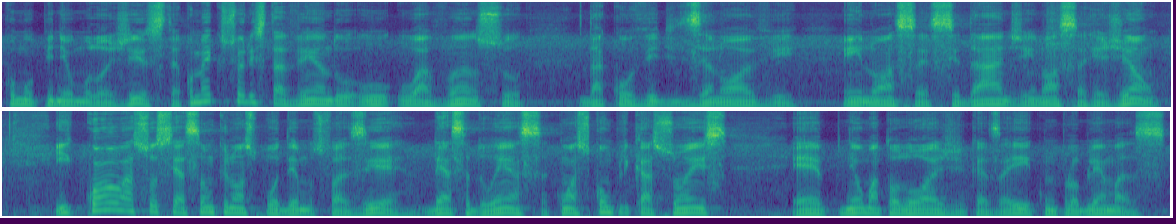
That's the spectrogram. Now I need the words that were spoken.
como pneumologista, como é que o senhor está vendo o, o avanço da Covid-19 em nossa cidade, em nossa região? E qual a associação que nós podemos fazer dessa doença com as complicações é, pneumatológicas aí, com problemas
